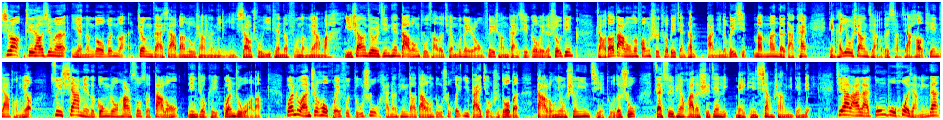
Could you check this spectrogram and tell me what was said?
希望这条新闻也能够温暖正在下班路上的你，消除一天的负能量吧。以上就是今天大龙吐槽的全部内容，非常感谢各位的收听。找到大龙的方式特别简单，把您的微信慢慢的打开，点开右上角的小加号，添加朋友，最下面的公众号搜索大龙，您就可以关注我了。关注完之后回复读书，还能听到大龙读书会一百九十多本大龙用声音解读的书，在碎片化的时间里每天向上一点点。接下来来公布获奖名单。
